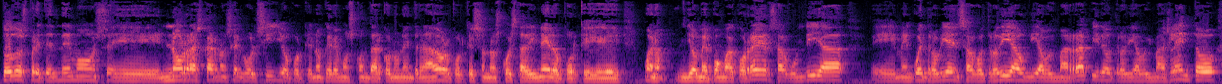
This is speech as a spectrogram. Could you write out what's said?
todos pretendemos eh, no rascarnos el bolsillo porque no queremos contar con un entrenador, porque eso nos cuesta dinero, porque, bueno, yo me pongo a correr, salgo un día, me encuentro bien, salgo otro día, un día voy más rápido, otro día voy más lento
